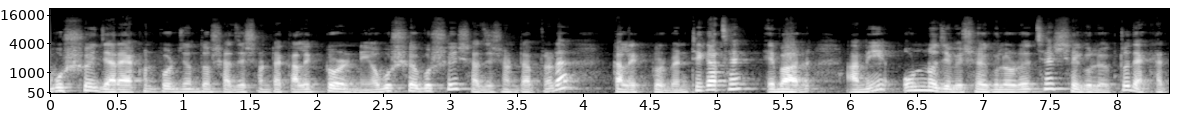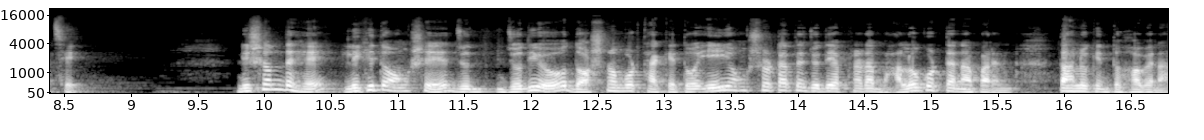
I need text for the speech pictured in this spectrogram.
অবশ্যই যারা এখন পর্যন্ত সাজেশনটা কালেক্ট করেননি, অবশ্যই অবশ্যই সাজেশনটা আপনারা কালেক্ট করবেন। ঠিক আছে? এবার আমি অন্য যে বিষয়গুলো রয়েছে, সেগুলো একটু দেখাচ্ছি। নিঃসন্দেহে লিখিত অংশে যদিও দশ নম্বর থাকে, তো এই অংশটাতে যদি আপনারা ভালো করতে না পারেন, তাহলে কিন্তু হবে না,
